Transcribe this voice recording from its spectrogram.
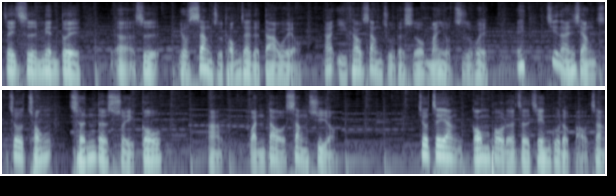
这次面对呃是有上主同在的大卫哦，他倚靠上主的时候蛮有智慧，哎，竟然想就从城的水沟啊管道上去哦，就这样攻破了这坚固的宝藏。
